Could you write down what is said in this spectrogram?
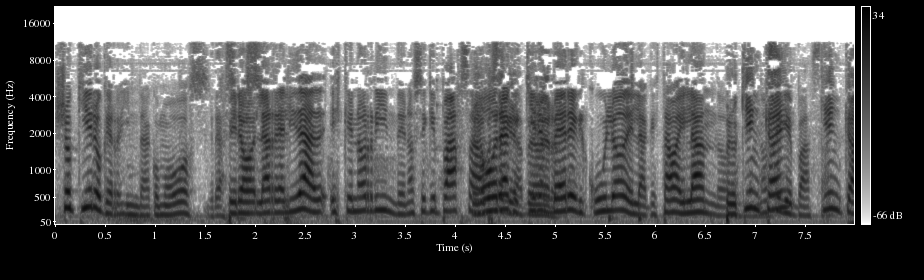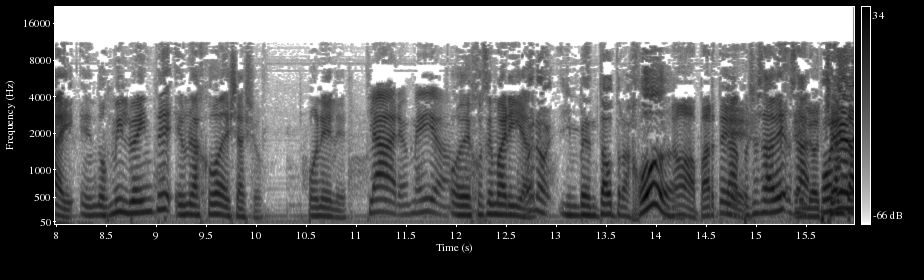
yo quiero que rinda como vos, Gracias. pero la realidad es que no rinde. No sé qué pasa Pero ahora que, quieren ver. el culo de la que está bailando. Pero ¿quién No sé cae? qué pasa. ¿Quién cae en 2020 en una joda de Yayo? Ponele. Claro, medio. O de José María. Bueno, inventa otra joda. No, aparte. Ah, pero ya sabés, o sea, el Poné 80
